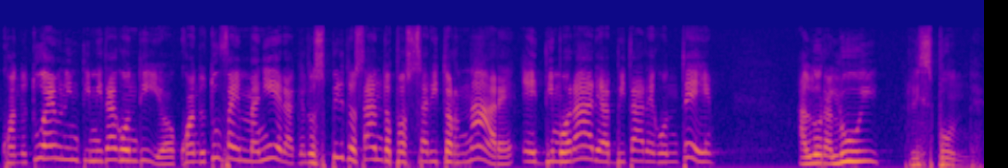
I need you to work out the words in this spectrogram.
Quando tu hai un'intimità con Dio, quando tu fai in maniera che lo Spirito Santo possa ritornare e dimorare e abitare con te, allora Lui risponde.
